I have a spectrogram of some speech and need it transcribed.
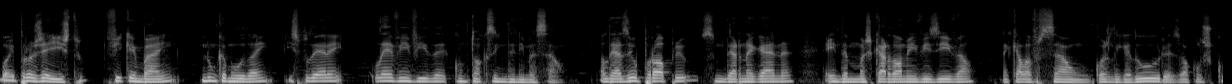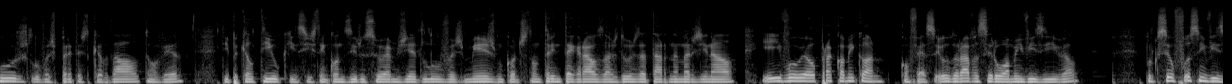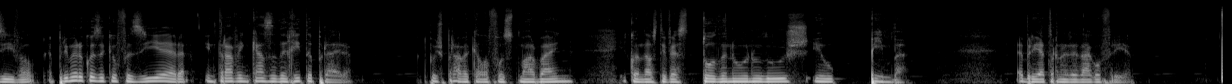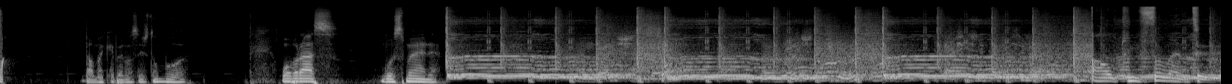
Bom, e por hoje é isto. Fiquem bem, nunca mudem e, se puderem, levem vida com um toquezinho de animação. Aliás, eu próprio, se me der na gana, ainda me mascar de Homem Invisível, naquela versão com as ligaduras, óculos escuros, luvas pretas de cabedal, estão a ver? Tipo aquele tio que insiste em conduzir o seu MG de luvas mesmo quando estão 30 graus às 2 da tarde na Marginal. E aí vou eu para a Comic Con. Confesso, eu adorava ser o Homem Invisível, porque se eu fosse invisível, a primeira coisa que eu fazia era entrava em casa da Rita Pereira depois esperava que ela fosse tomar banho e quando ela estivesse toda nua no duche, eu, pimba, abria a torneira de água fria. Dá uma que para não seres tão boa. Um abraço, boa semana. Alto e falante.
